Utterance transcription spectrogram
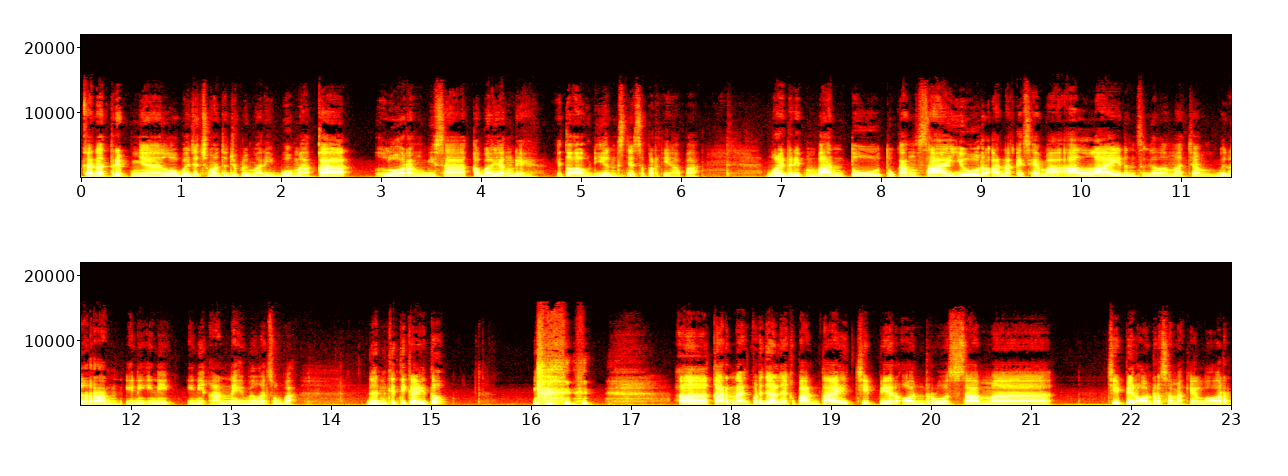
karena tripnya low budget cuma 75 ribu maka lu orang bisa kebayang deh itu audiensnya seperti apa mulai dari pembantu, tukang sayur, anak SMA alay dan segala macam. Beneran, ini ini ini aneh banget sumpah. Dan ketika itu uh, karena perjalanannya ke pantai, Cipir Onrus sama Cipir Onrus sama Kelor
